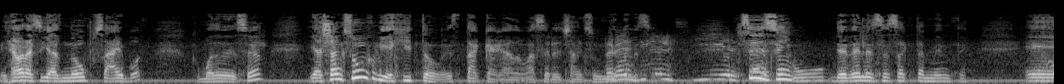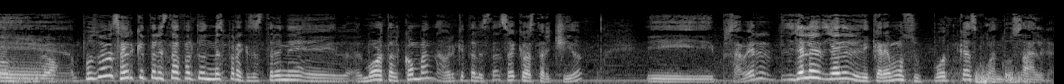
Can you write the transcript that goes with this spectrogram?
y ahora sí es Noob Saibot, como debe de ser. Y a Shang Tsung viejito, está cagado, va a ser el Shang Tsung pero de DLC. el sí, sí, de DLC exactamente. Eh, pues vamos a ver qué tal está. Falta un mes para que se estrene el, Mortal Kombat. A ver qué tal está. Sé que va a estar chido. Y pues a ver, ya le, ya le dedicaremos su podcast cuando salga.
